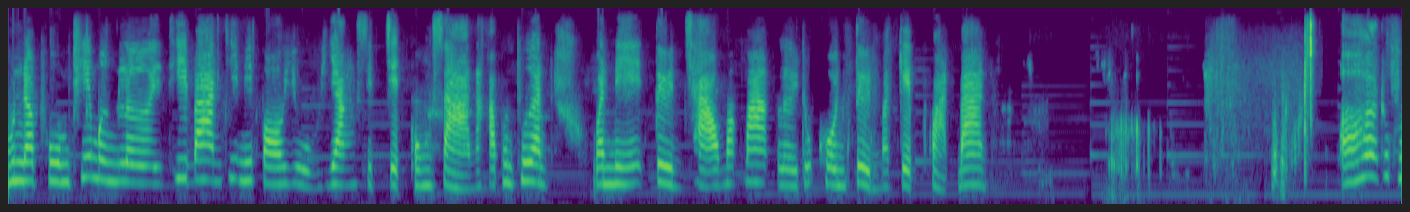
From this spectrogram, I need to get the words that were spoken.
อุณหภูมิที่เมืองเลยที่บ้านที่มิปออยู่ยัง 17 องศานะคะเพื่อนๆ วันนี้ตื่นเช้ามากๆเลยทุกคนตื่นมาเก็บกวาดบ้าน อ๋อทุกค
